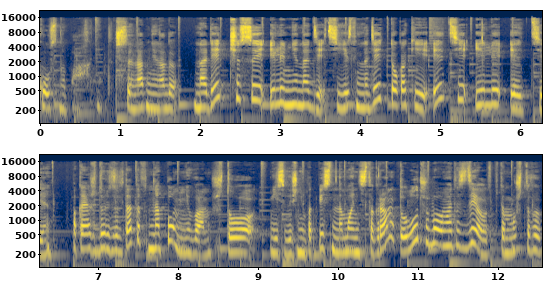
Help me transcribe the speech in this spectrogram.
вкусно пахнет. Часы надо, не надо. Надеть часы или не надеть? Если надеть, то какие? Эти или эти? Пока я жду результатов, напомню вам, что если вы еще не подписаны на мой инстаграм, то лучше бы вам это сделать, потому что вы,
